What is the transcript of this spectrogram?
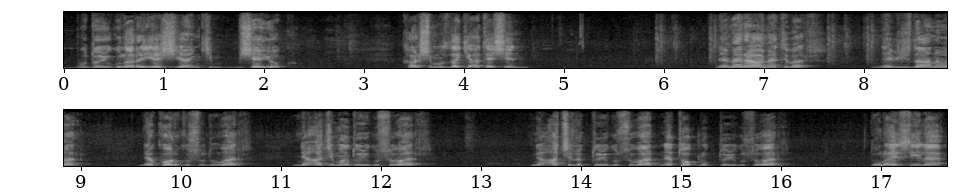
bu duyguları yaşayan kim bir şey yok. Karşımızdaki ateşin ne merhameti var, ne vicdanı var, ne korkusu var, ne acıma duygusu var, ne açılık duygusu var, ne tokluk duygusu var. Dolayısıyla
